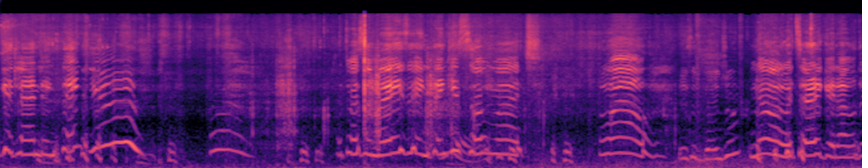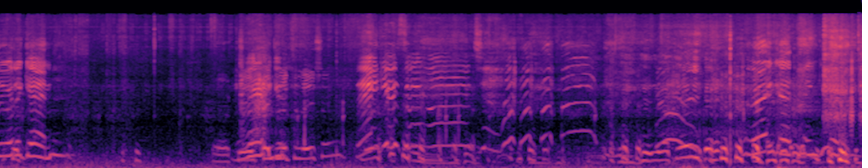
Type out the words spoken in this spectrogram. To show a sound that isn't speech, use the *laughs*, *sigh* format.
good landing. Thank you. It was amazing. Thank you so much. Wow. Is it danger? No, it's very good. I will do it again. Okay, Very good. congratulations. Thank you so much. *laughs* you okay? Very good. Thank you.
